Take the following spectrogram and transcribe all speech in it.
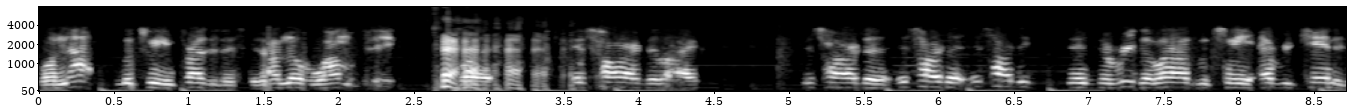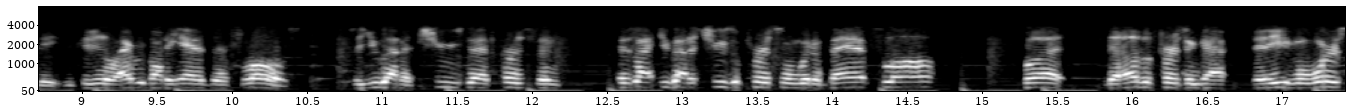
Well, not between presidents because I know who I'm gonna pick, but it's hard to like. It's hard to it's hard to it's hard to, to, to read the lines between every candidate because you know everybody has their flaws. So you got to choose that person. It's like you got to choose a person with a bad flaw, but the other person got the even worse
